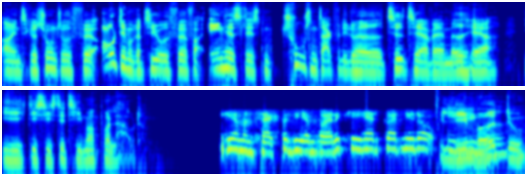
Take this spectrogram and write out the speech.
og integrationsordfører og demokratiordfører for Enhedslisten. Tusind tak, fordi du havde tid til at være med her i de sidste timer på Loud. Jamen tak, fordi jeg måtte. Kan I have et godt nytår? I lige måde, du.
